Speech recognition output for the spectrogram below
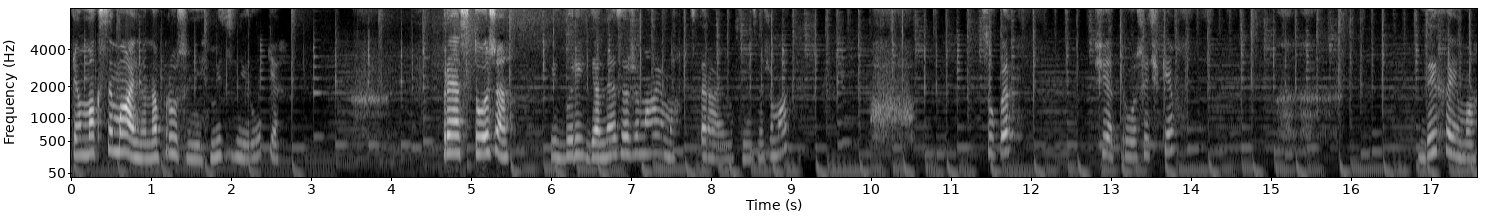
Прям максимально напружені міцні руки. Прес теж підборіддя не зажимаємо. Стараємось не зажимати. Супер. Ще трошечки. Дихаємо.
